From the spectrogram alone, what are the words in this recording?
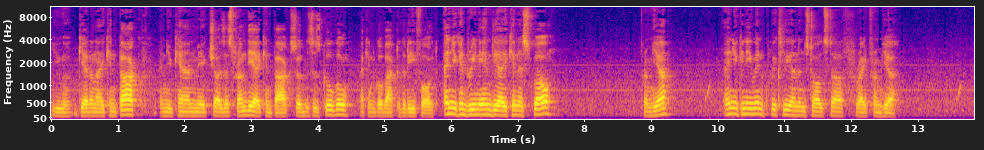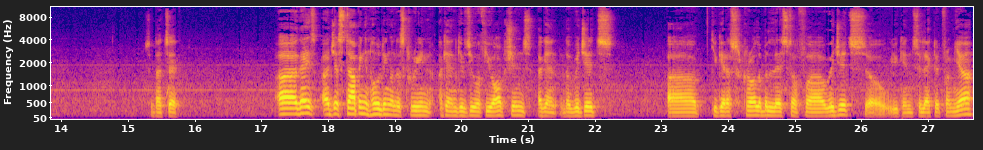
You get an icon pack and you can make choices from the icon pack. So this is Google. I can go back to the default. And you can rename the icon as well from here. And you can even quickly uninstall stuff right from here so that's it. Uh, guys uh, just tapping and holding on the screen again gives you a few options. Again the widgets. Uh, you get a scrollable list of uh, widgets so you can select it from here.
